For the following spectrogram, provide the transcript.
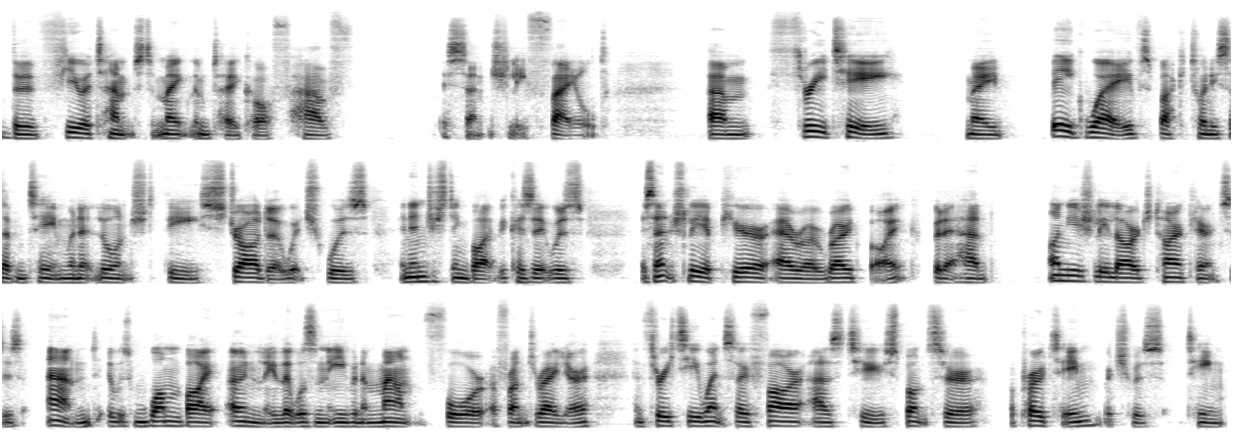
the few attempts to make them take off have essentially failed. Um, 3T made big waves back in 2017 when it launched the Strada, which was an interesting bike because it was essentially a pure aero road bike, but it had unusually large tire clearances and it was one by only. There wasn't even a mount for a front derailleur. And 3T went so far as to sponsor a pro team, which was Team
